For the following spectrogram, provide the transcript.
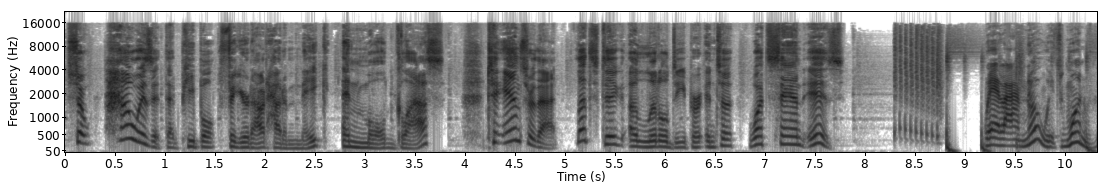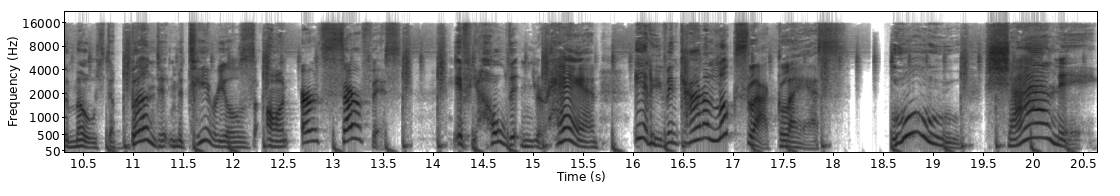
So, how is it that people figured out how to make and mold glass? To answer that, let's dig a little deeper into what sand is. Well, I know it's one of the most abundant materials on Earth's surface. If you hold it in your hand, it even kind of looks like glass. Ooh, shiny.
